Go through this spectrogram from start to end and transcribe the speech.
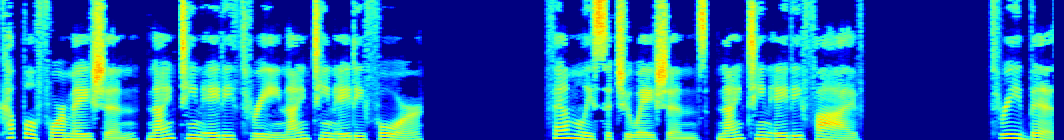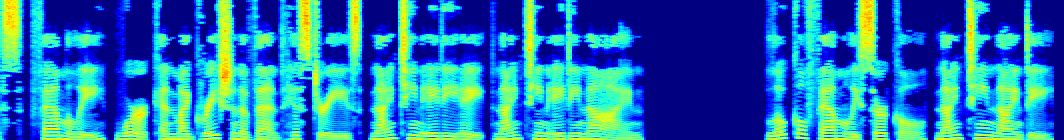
Couple formation, 1983–1984 Family Situations, 1985 3 bis, Family, Work and Migration Event Histories, 1988–1989 Local Family Circle, 1990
